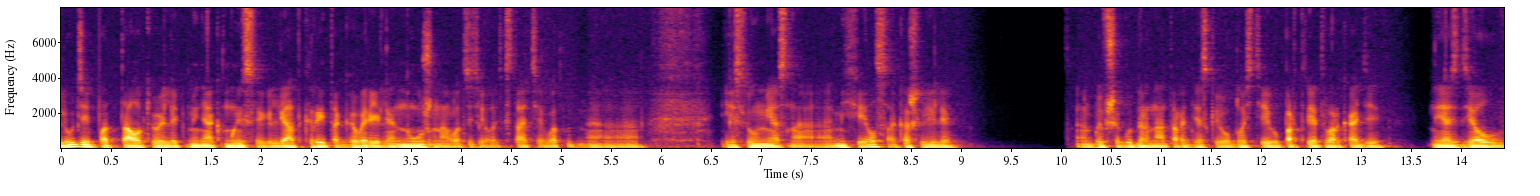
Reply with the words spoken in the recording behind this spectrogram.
люди подталкивали меня к мысли или открыто говорили, нужно вот сделать. Кстати, вот э, если уместно, Михаил Саакашвили, бывший губернатор Одесской области, его портрет в Аркадии я сделал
